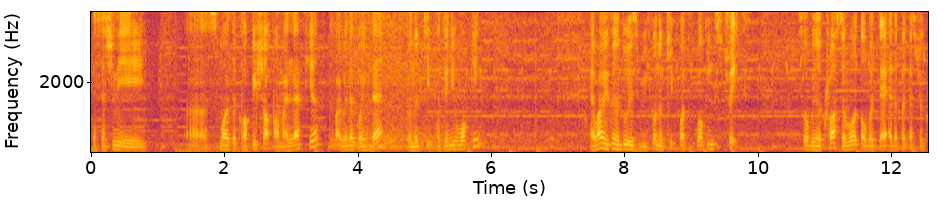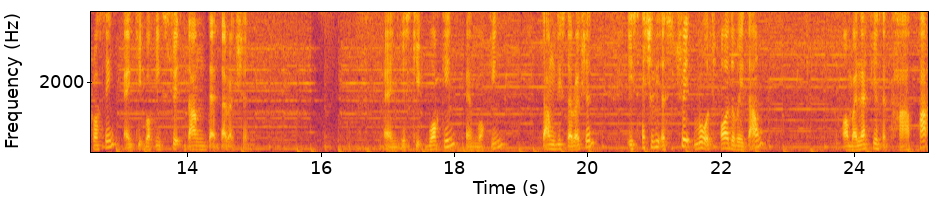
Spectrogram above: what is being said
There's actually a, small little coffee shop on my left here, but we're not going there. We're going to keep continue walking. And what we're going to do is we're going to keep walking straight so we're to cross the road over there at the pedestrian crossing and keep walking straight down that direction. And just keep walking and walking down this direction. It's actually a straight road all the way down. On my left here is a car park.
